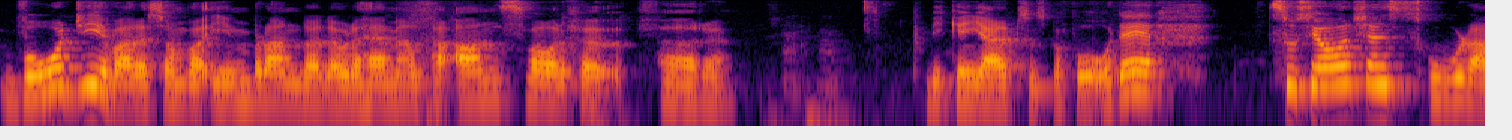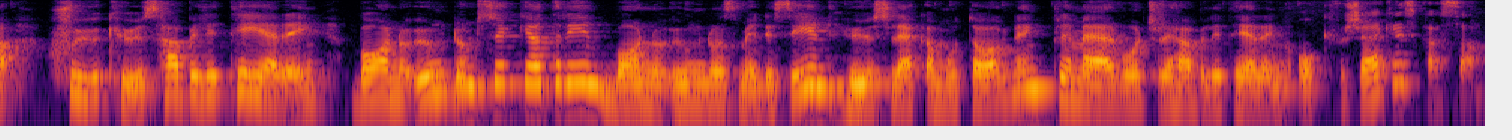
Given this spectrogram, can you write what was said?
vårdgivare som var inblandade och det här med att ta ansvar för, för eh, vilken hjälp som ska få. Och det, Socialtjänst, skola, sjukhus, habilitering, barn och ungdomspsykiatrin, barn och ungdomsmedicin, husläkarmottagning, primärvårdsrehabilitering och försäkringskassa.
